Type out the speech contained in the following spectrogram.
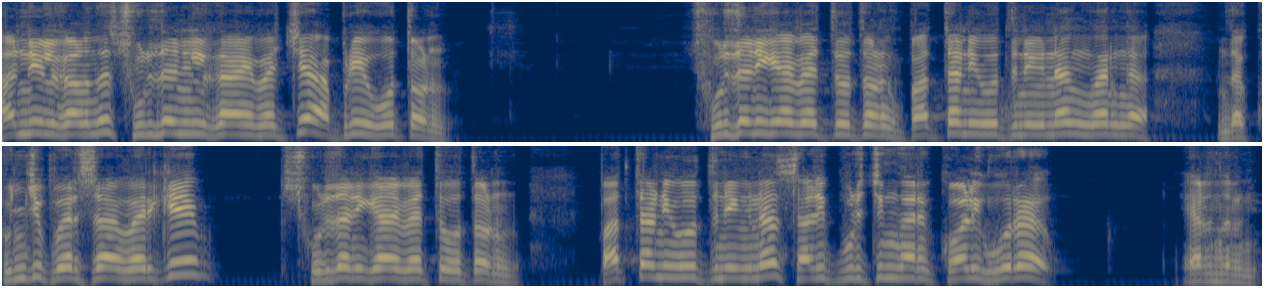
தண்ணியில் கலந்து சுடு தண்ணியில் காய வச்சு அப்படியே ஊற்றணும் சுடுதண்ணிக்காய் வேத்து ஊற்றணுங்க பத்தண்ணி ஊற்றுனீங்கன்னா பாருங்க இந்த குஞ்சு பெருசாக வரைக்கும் சுடுதண்ணிக்காய் வேத்து ஊற்றணுங்க பத்தண்ணி ஊற்றுனீங்கன்னா சளி பிடிச்சுங்க கோழி ஊற இறந்துருங்க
